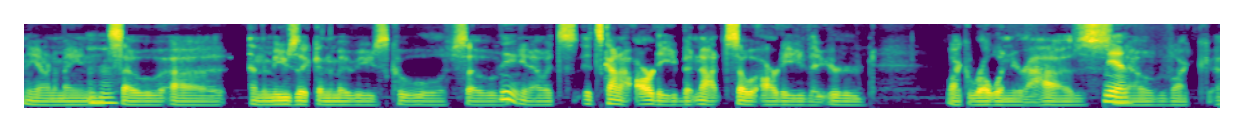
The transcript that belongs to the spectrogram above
You know what I mean? Mm-hmm. So, uh, and the music in the movie is cool. So you know, it's it's kind of arty, but not so arty that you're like rolling your eyes. Yeah. You know, like uh,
